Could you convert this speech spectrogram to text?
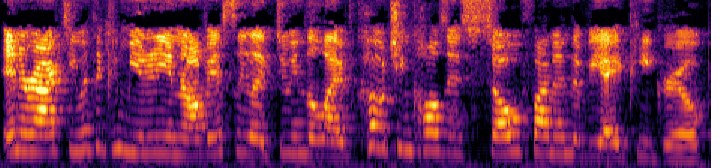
interacting with the community, and obviously, like doing the live coaching calls is so fun in the VIP group.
